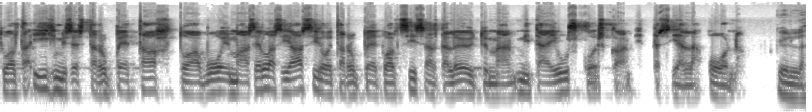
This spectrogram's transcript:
tuolta ihmisestä rupeaa tahtoa, voimaa, sellaisia asioita rupeaa tuolta sisältä löytymään, mitä ei uskoiskaan, että siellä on. Kyllä.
